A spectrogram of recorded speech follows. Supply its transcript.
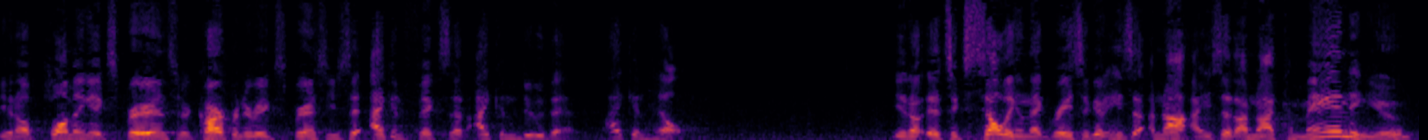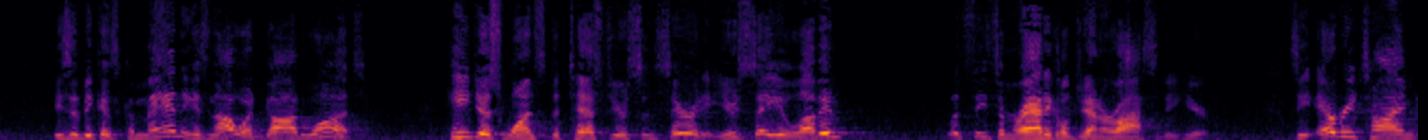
you know, plumbing experience or carpentry experience. And you say, I can fix that. I can do that. I can help you know, it's excelling in that grace of giving. He said, I'm not, he said, I'm not commanding you. He said, because commanding is not what God wants. He just wants to test your sincerity. You say you love Him. Let's see some radical generosity here. See, every time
